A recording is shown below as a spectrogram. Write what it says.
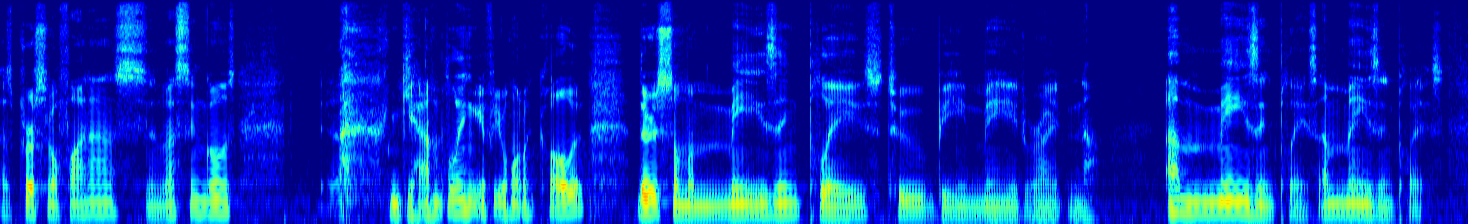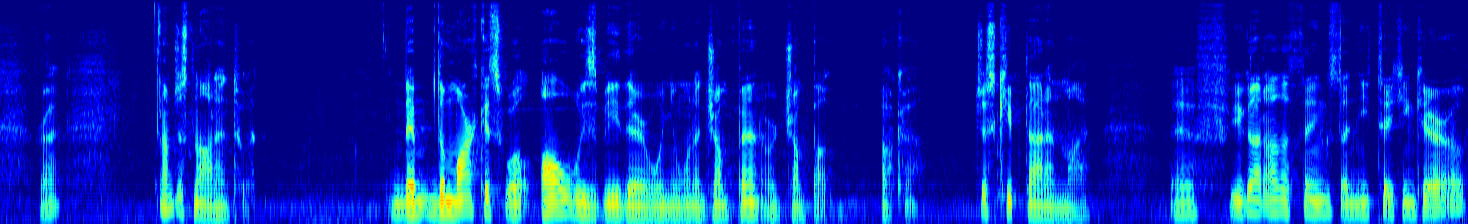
as personal finance investing goes, gambling, if you want to call it. There's some amazing plays to be made right now. Amazing plays, amazing plays, right? I'm just not into it. The, the markets will always be there when you want to jump in or jump out. Okay, just keep that in mind. If you got other things that need taking care of,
